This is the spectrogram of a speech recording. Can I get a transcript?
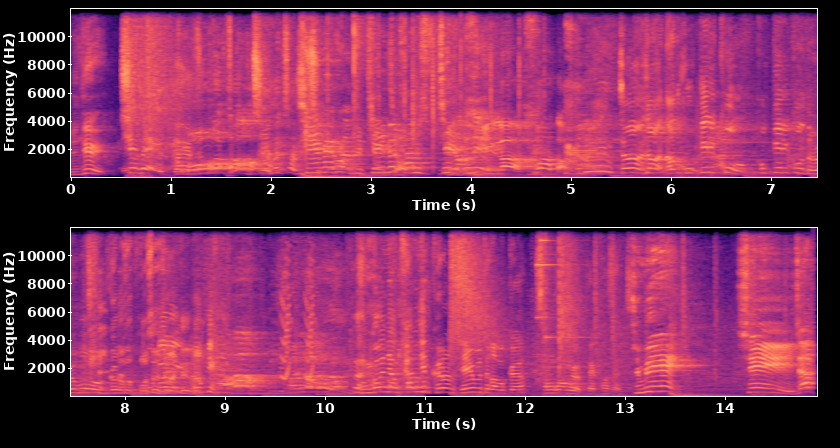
이게 700 737 737 언니가 후하다. 자, 자, 나도 코끼리 코, 코끼리 코 들고. 이거라도 벗어줘야 되나? 동건형 편집. 그럼 제이부터 가볼까요? 성공률 100%. 준비 시작!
